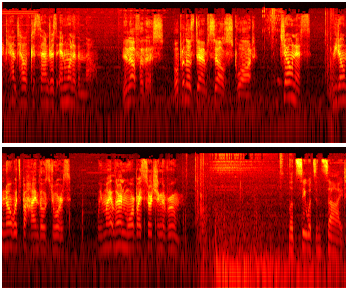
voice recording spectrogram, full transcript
I can't tell if Cassandra's in one of them, though. Enough of this! Open those damn cells, squad! Jonas, we don't know what's behind those doors. We might learn more by searching the room. Let's see what's inside.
